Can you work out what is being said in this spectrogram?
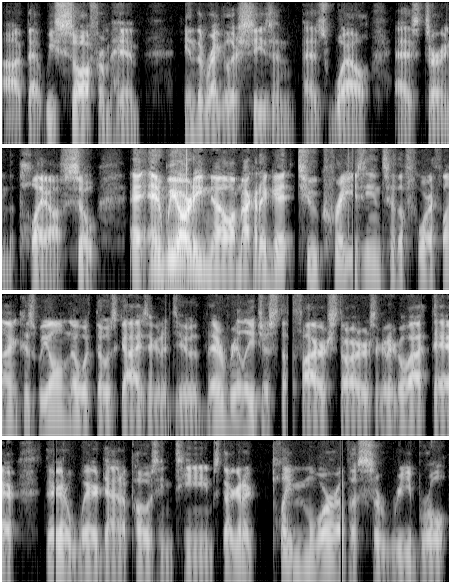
uh, that we saw from him in the regular season as well as during the playoffs. So, and, and we already know I'm not going to get too crazy into the fourth line because we all know what those guys are going to do. They're really just the fire starters. They're going to go out there, they're going to wear down opposing teams. They're going to play more of a cerebral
